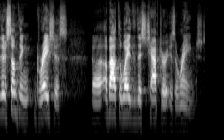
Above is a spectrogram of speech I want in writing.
There's something gracious uh, about the way that this chapter is arranged.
